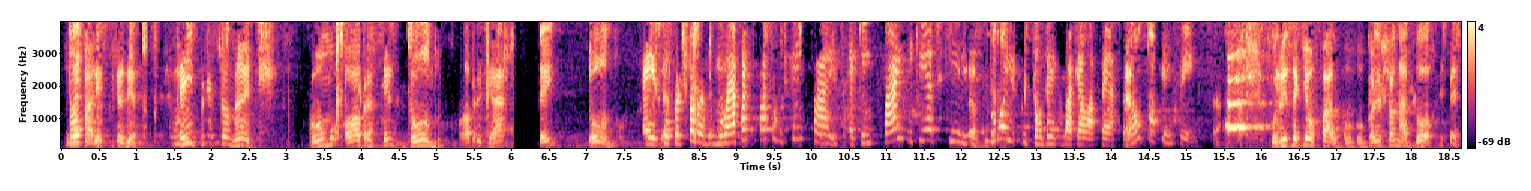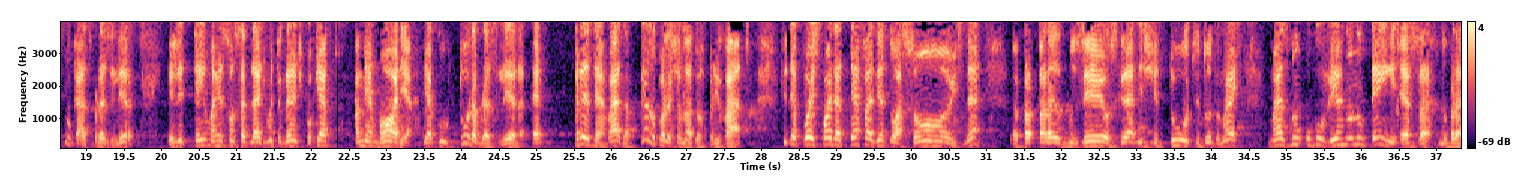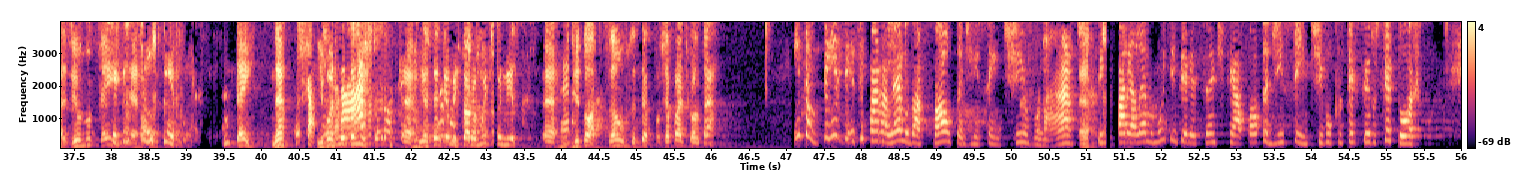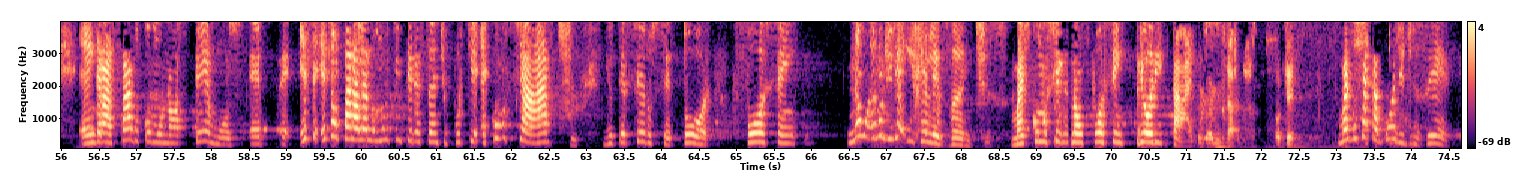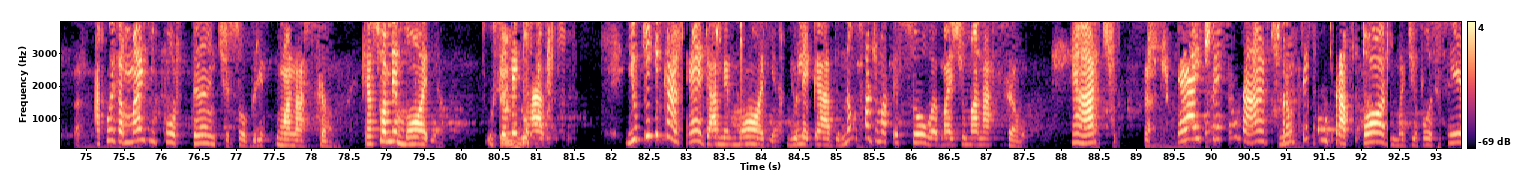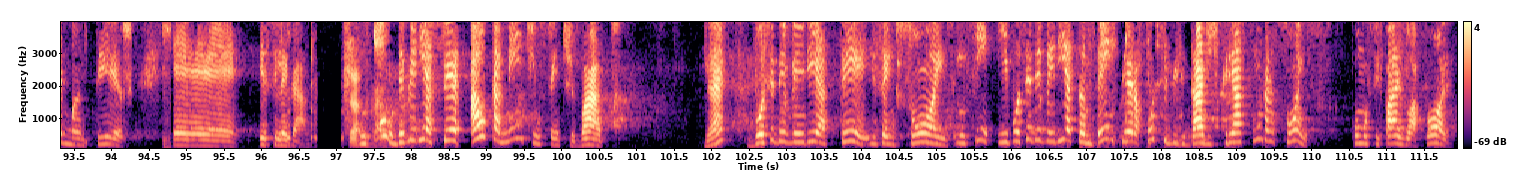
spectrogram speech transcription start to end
dois na parede. Quer dizer, uhum. é impressionante como obra tem dono. Obra de arte tem dono. É isso que eu estou te falando. Não é a participação de quem faz, é quem faz e quem adquire. Os dois estão dentro daquela peça, é. não só quem fez. Por isso é que eu falo, o, colecionador, especialmente no caso brasileiro, ele tem uma responsabilidade muito grande, porque a, a memória e a cultura brasileira é preservada pelo colecionador privado, que depois pode até fazer doações, né? Para, para museus, criar institutos e tudo mais, mas no, o governo não tem essa, no Brasil, não tem Esse essa. Incentivo. Não tem, né? Então, e você tem uma história, é, e você tem uma história muito bonita é, de doação. Você, você pode contar? Então, tem esse, esse, paralelo da falta de incentivo na arte, é. tem um paralelo muito interessante que é a falta de incentivo para o terceiro setor. É engraçado como nós temos. É, é, esse, esse é um paralelo muito interessante, porque é como se a arte e o terceiro setor fossem, não, eu não diria irrelevantes, mas como se eles não fossem prioritários. Prioritários, ok. Mas você acabou de dizer a coisa mais importante sobre uma nação, que é a sua memória, o seu Sim. legado. E o que, que carrega a memória e o legado, não só de uma pessoa, mas de uma nação? É a arte. É a expressão da arte. Não tem outra forma de você manter é, esse legado. É. Então, deveria ser altamente incentivado, né? Você deveria ter isenções, enfim, e você deveria também ter a possibilidade de criar fundações, como se faz lá fora,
